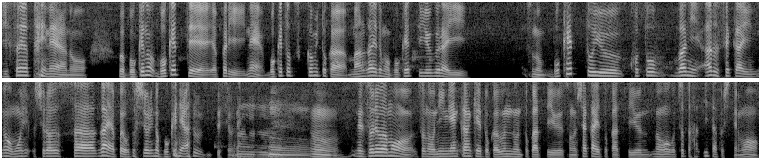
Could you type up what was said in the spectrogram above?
実際やっぱりねあのまあボケのボケってやっぱりねボケとツッコミとか漫才でもボケっていうぐらいそのボケという言葉にある世界の面白さがやっぱりお年寄りのボケにあるんですよね。うんうん、でそれはもうその人間関係とかうんぬんとかっていうその社会とかっていうのをちょっと弾いたとしても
